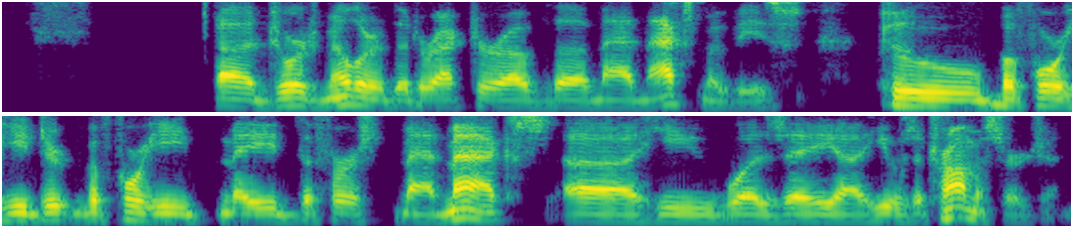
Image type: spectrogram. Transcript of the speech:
uh, George Miller, the director of the Mad Max movies who before he before he made the first Mad Max, uh, he was a uh, he was a trauma surgeon.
